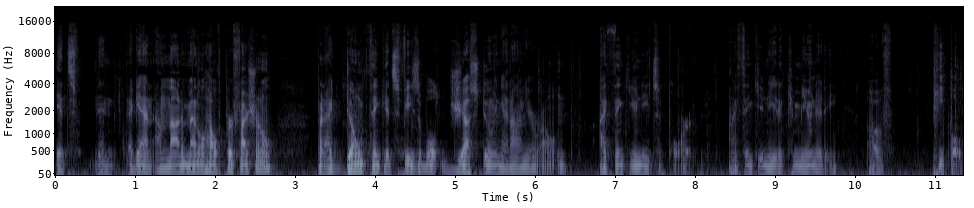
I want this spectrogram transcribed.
it's and again, I'm not a mental health professional, but I don't think it's feasible just doing it on your own. I think you need support. I think you need a community of people.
